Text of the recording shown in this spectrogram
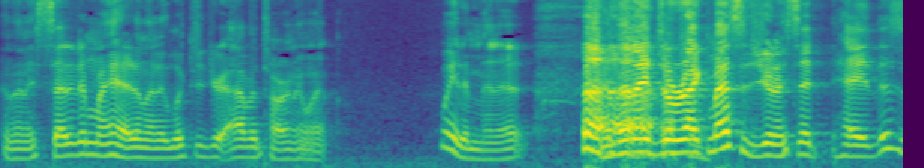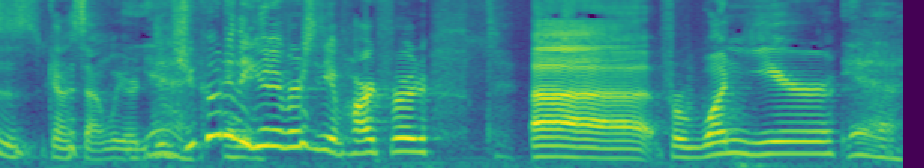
and then I said it in my head, and then I looked at your avatar, and I went, wait a minute, and then I direct messaged you, and I said, hey, this is gonna sound weird. Yeah, Did you go to the it- University of Hartford uh, for one year? Yeah.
